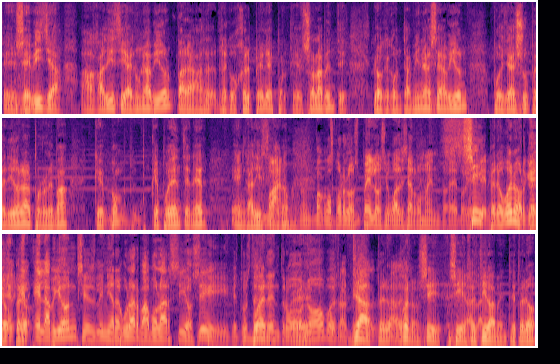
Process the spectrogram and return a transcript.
eh, Sevilla a Galicia en un avión para re- recoger pellets, porque solamente lo que contamina ese avión pues ya es superior al problema que, que pueden tener en Galicia. Bueno, ¿no? un poco por los pelos igual ese argumento, ¿eh? Porque Sí, pero bueno, porque pero- el, pero- el- el avión, si es línea regular, va a volar sí o sí. Y que tú estés Bueno, dentro eh, o no, pues al final... Ya, pero ¿sabes? bueno, sí, sí, Claro, efectivamente. Pero,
